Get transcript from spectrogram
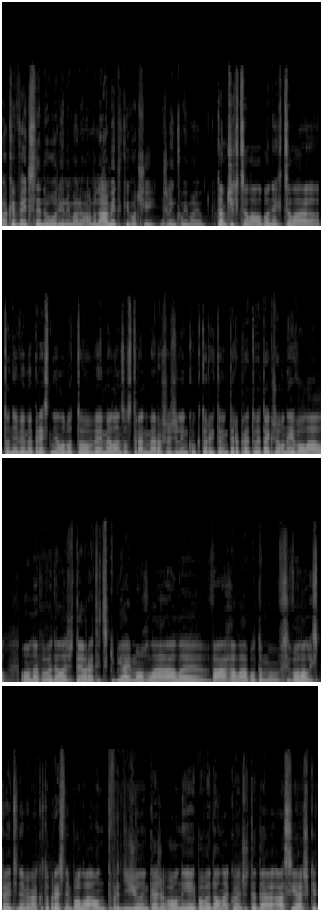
Aké vecné dôvody oni mali, alebo námietky voči Žilinkovi majú? Tam, či chcela alebo nechcela, to nevieme presne, lebo to vieme len zo strany Maroša Žilinku, ktorý to interpretuje. Takže on jej volal, ona povedala, že teoreticky by aj mohla, ale váhala, potom si volali späť, neviem ako to presne bolo a on tvrdí Žilinka, že on jej povedal nakoniec, že teda asi až keď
